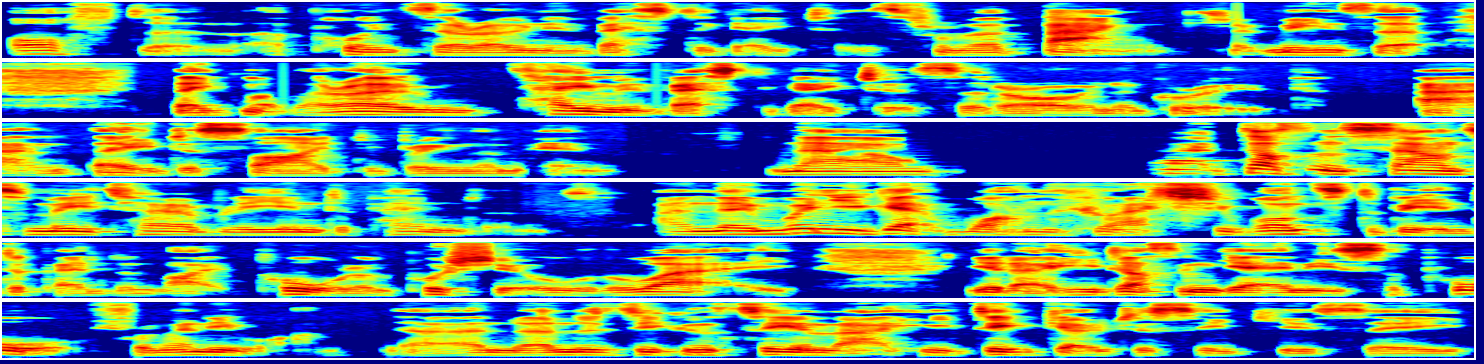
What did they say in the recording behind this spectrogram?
often appoints their own investigators from a bank. It means that they've got their own tame investigators that are in a group and they decide to bring them in. Now, that doesn't sound to me terribly independent. And then when you get one who actually wants to be independent, like Paul, and push it all the way, you know, he doesn't get any support from anyone. Uh, and, and as you can see in that, he did go to CQC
